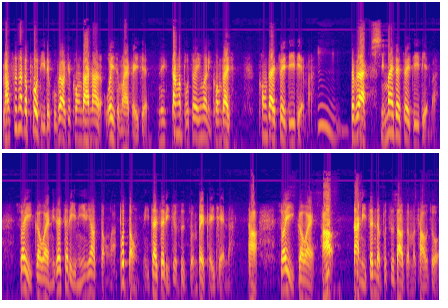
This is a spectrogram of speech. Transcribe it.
老师那个破底的股票去空单，那为什么还赔钱？你当然不对，因为你空在空在最低点嘛，嗯，对不对？你卖在最低点嘛。所以各位，你在这里你一定要懂啊，不懂你在这里就是准备赔钱了啊。所以各位好，那你真的不知道怎么操作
